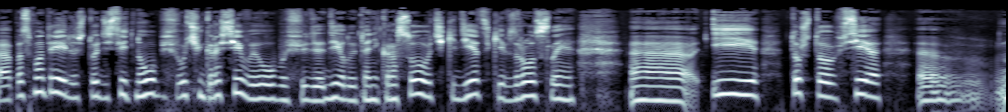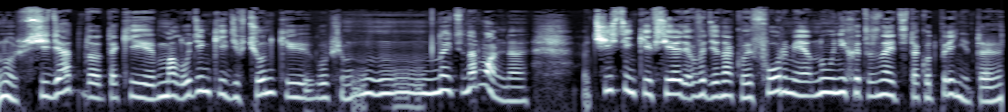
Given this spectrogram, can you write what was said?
Э, посмотрели, что действительно обувь очень красивая, обувь делают они кроссовочки, детские, взрослые. Э, и то, что все ну, сидят да, такие молоденькие девчонки, в общем, знаете, нормально чистенькие, все в одинаковой форме. Ну, у них это, знаете, так вот принято,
